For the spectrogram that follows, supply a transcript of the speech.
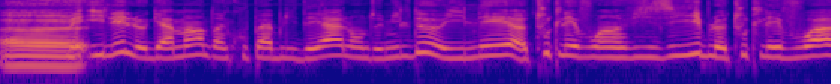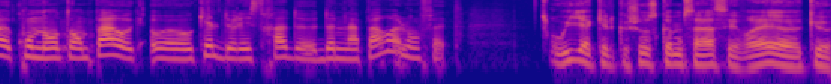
Euh, Mais il est le gamin d'un coupable idéal en 2002. Il est euh, toutes les voix invisibles, toutes les voix qu'on n'entend pas, au- au- auxquelles de l'estrade donne la parole, en fait. Oui, il y a quelque chose comme ça. C'est vrai euh, que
